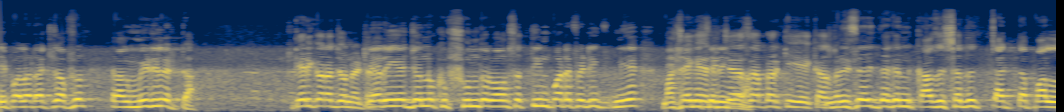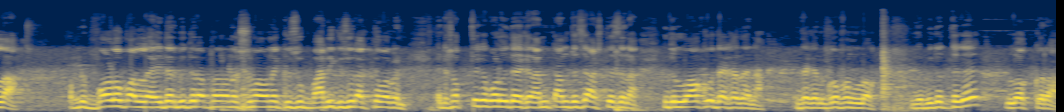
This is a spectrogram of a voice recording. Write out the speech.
এই পাল্লাটা একটা অপশন এবং মিডিলেরটা ক্যারি করার জন্য এটা? কেয়ারিংয়ের জন্য খুব সুন্দর ব্যবস্থা। তিন পাটে ফিটিং নিয়ে মাঝে নিচে নিচে আছে আপনার কি কাজটা? নিচে দেখেন কাজের সাথে চারটা পাল্লা। আপনি বড় পাল্লা এটার ভিতরে আপনার অনেক সময় অনেক কিছু ভারী কিছু রাখতে পারবেন। এটা সব থেকে বড় দেখেন আমি টানতেছে আসতেছে না। কিন্তু লকও দেখা যায় না। দেখেন গোপন লক যে ভিতর থেকে লক করা।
